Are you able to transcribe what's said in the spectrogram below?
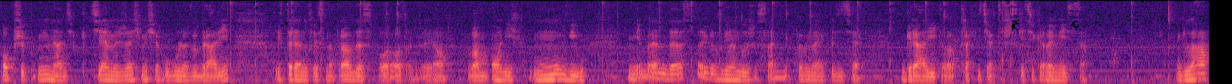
poprzypominać, gdzie my żeśmy się w ogóle wybrali. Tych terenów jest naprawdę sporo, także ja Wam o nich mówił nie będę z tego względu, że sami na pewno jak będziecie grali, to traficie w te wszystkie ciekawe miejsca. Dla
